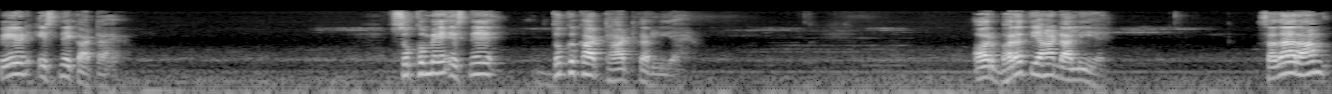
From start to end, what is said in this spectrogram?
पेड़ इसने काटा है। सुख में इसने दुख का ठाट कर लिया है। और भरत यहाँ डाली है। सदा राम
